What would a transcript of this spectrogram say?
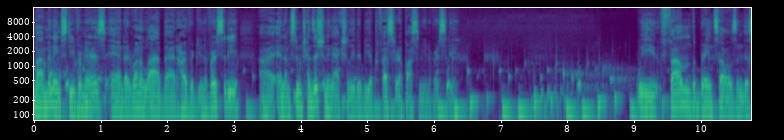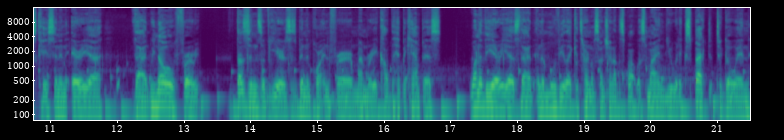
My, my name's Steve Ramirez, and I run a lab at Harvard University, uh, and I'm soon transitioning actually to be a professor at Boston University. We found the brain cells in this case in an area that we know for dozens of years has been important for memory called the hippocampus. One of the areas that in a movie like Eternal Sunshine of the Spotless Mind you would expect to go in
